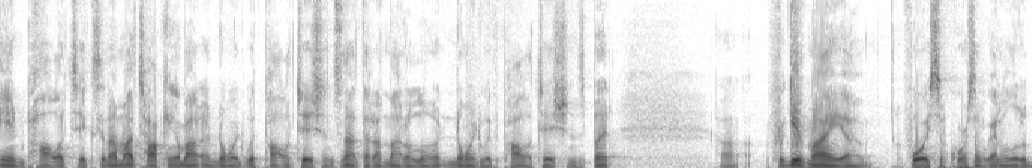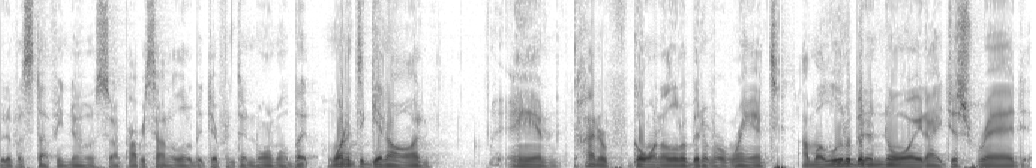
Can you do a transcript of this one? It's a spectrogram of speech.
in politics. And I'm not talking about annoyed with politicians, not that I'm not annoyed with politicians, but uh, forgive my uh, voice, of course. I've got a little bit of a stuffy nose, so I probably sound a little bit different than normal. But I wanted to get on and kind of go on a little bit of a rant. I'm a little bit annoyed. I just read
